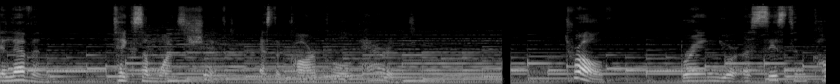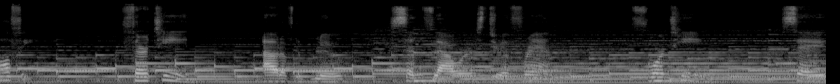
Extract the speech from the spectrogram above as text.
11. Take someone's shift as the carpool parent. 12. Bring your assistant coffee. 13. Out of the blue, send flowers to a friend. 14 say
